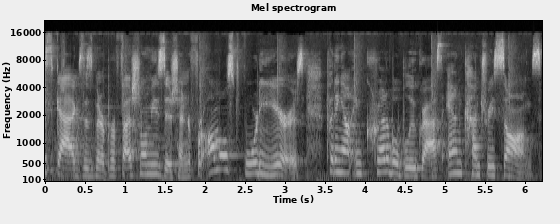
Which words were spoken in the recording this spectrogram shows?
Skaggs has been a professional musician for almost 40 years, putting out incredible bluegrass and country songs.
